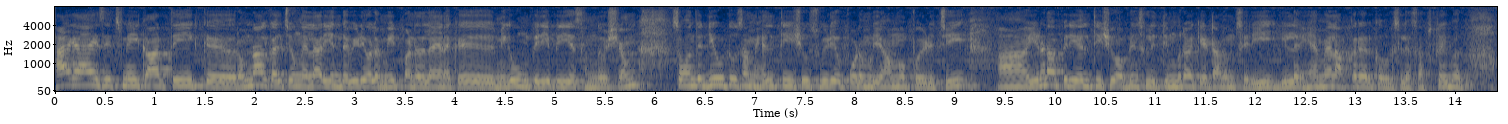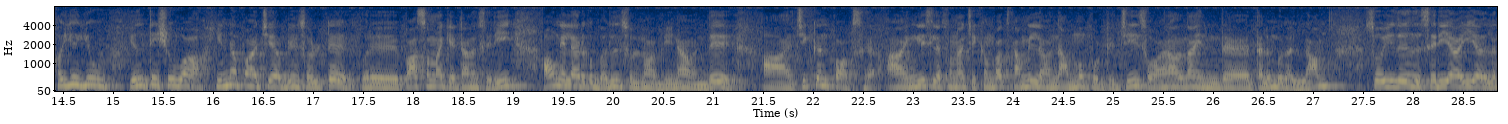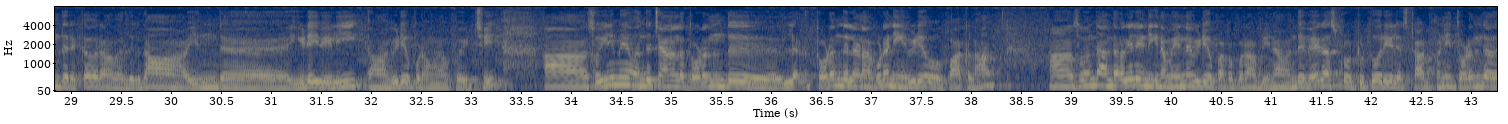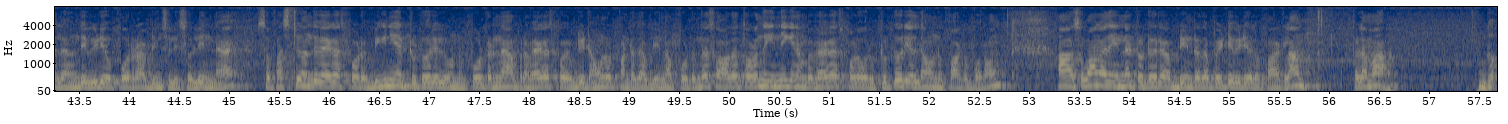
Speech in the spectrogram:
Hi guys it's me Karthik ரொம்ப நாள் கழிச்சு உங்கள் எல்லோரும் இந்த வீடியோவில் மீட் பண்ணதில் எனக்கு மிகவும் பெரிய பெரிய சந்தோஷம். ஸோ வந்து due to some health issues video போட முடியாமல் போயிடுச்சு. என்னடா பெரிய ஹெல்த் இஷ்யூ அப்படின்னு சொல்லி திமிரா கேட்டாலும் சரி இல்லை என் மேலே அக்கறை இருக்க ஒரு சில சப்ஸ்கிரைபர் ஐயோ ஹெல்த் இஷ்யூவா என்னப்பாச்சு அப்படின்னு சொல்லிட்டு ஒரு பாசமாக கேட்டாலும் சரி அவங்க எல்லாருக்கும் பதில் சொல்லணும் அப்படின்னா வந்து சிக்கன் பாக்ஸ் இங்கிலீஷில் சொன்னால் சிக்கன் பாக்ஸ் தமிழில் வந்து அம்மை போட்டுருச்சு. ஸோ அதனால தான் இந்த தழும்புகள்லாம். ஸோ இது சரியாகி அதுலேருந்து ரெக்கவர் ஆகிறதுக்கு தான் இந்த இடைவெளி வீடியோ போடாமல் போயிடுச்சு. ஸோ இனிமேல் வந்து சேனலில் தொடர்ந்து இல்லை தொடர்ந்து இல்லைனா கூட நீங்கள் வீடியோவை பார்க்கலாம். ஸோ வந்து அந்த வகையில் இன்றைக்கி நம்ம என்ன வீடியோ பார்க்க போகிறோம் அப்படின்னா வந்து வேகாஸ் ப்ரோ டுட்டோரியலை ஸ்டார்ட் பண்ணி தொடர்ந்து அதில் வந்து வீடியோ போடுறேன் அப்படின்னு சொல்லி சொல்லியிருந்தேன். ஸோ ஃபஸ்ட்டு வந்து வேகாஸ் ப்ரோட பிகினியர் டுட்டோரியல் ஒன்று போட்டிருந்தேன். அப்புறம் வேகாஸ் ப்ரோ எப்படி டவுன்லோட் பண்ணுறது அப்படின்லாம் போட்டிருந்தேன். ஸோ அதை தொடர்ந்து இன்றைக்கி நம்ம வேகாஸ் ப்ரோட ஒரு டுட்டோரியல் தான் ஒன்று பார்க்க போகிறோம் ஸோ வாங்க அது என்ன டுட்டோரியல் அப்படின்றத போயிட்டு வீடியோவில் பார்க்கலாம். போலாமா? கோ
